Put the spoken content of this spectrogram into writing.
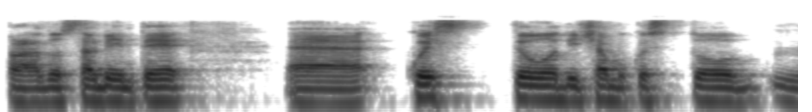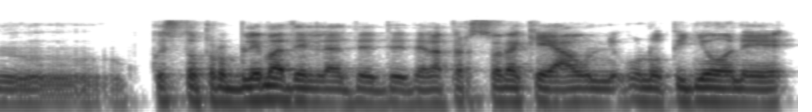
paradossalmente uh, questo, diciamo, questo, mh, mm, questo problema del, de, de, della persona che ha un, un'opinione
